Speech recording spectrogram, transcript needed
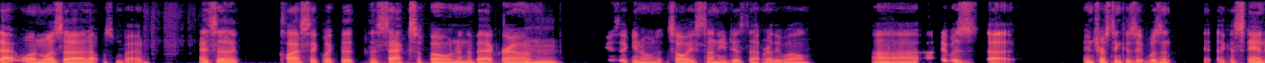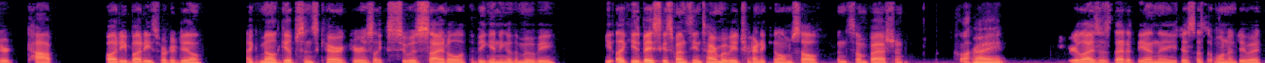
that one was uh that wasn't bad. As a classic, like the the saxophone in the background Mhm. Music. You know, it's always sunny does that really well. Uh, it was uh interesting because it wasn't eh, like a standard cop buddy buddy sort of deal. Like Mel Gibson's character is like suicidal at the beginning of the movie. He, like he basically spends the entire movie trying to kill himself in some fashion. Right. He realizes that at the end that he just doesn't want to do it.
